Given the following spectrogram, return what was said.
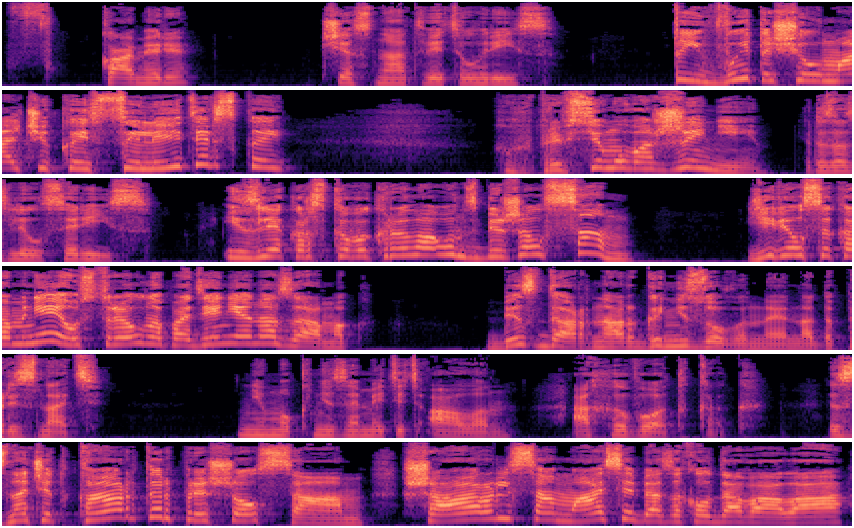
«В камере», — честно ответил Рис. «Ты вытащил мальчика из целительской?» «При всем уважении», — разозлился Рис. «Из лекарского крыла он сбежал сам. Явился ко мне и устроил нападение на замок. Бездарно организованное, надо признать». Не мог не заметить Алан. «Ах, и вот как. Значит, Картер пришел сам. Шарль сама себя заколдовала.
